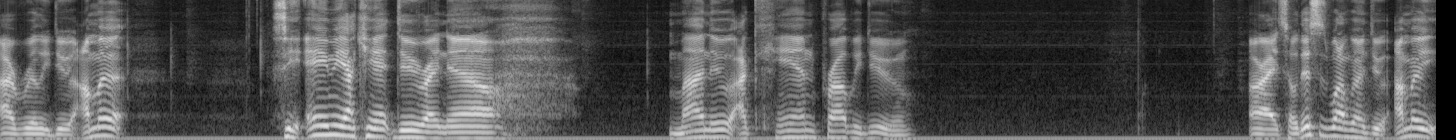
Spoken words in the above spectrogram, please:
I really do. I'm gonna see Amy. I can't do right now. Manu, I can probably do. All right, so this is what I'm gonna do. I'm gonna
